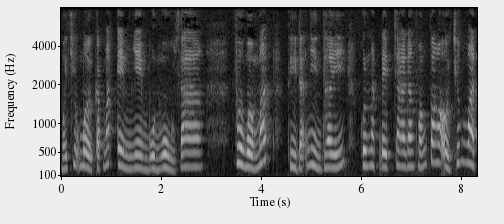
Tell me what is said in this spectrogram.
mới chịu mở cặp mắt kèm nhèm buồn ngủ ra. Vừa mở mắt thì đã nhìn thấy khuôn mặt đẹp trai đang phóng to ở trước mặt.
